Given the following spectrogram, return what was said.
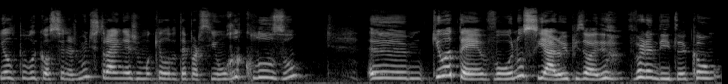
ele publicou cenas muito estranhas, uma que ele até parecia um recluso, um, que eu até vou anunciar o episódio de Varandita com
